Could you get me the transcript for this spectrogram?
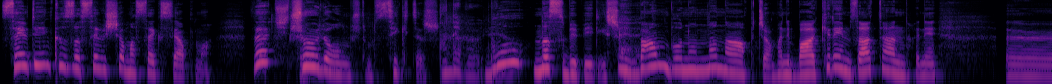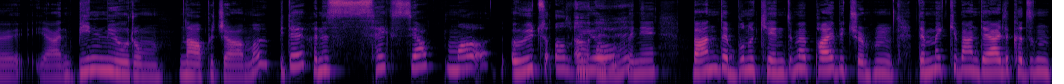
sevdiğin kızla seviş ama seks yapma. Ve İşte. şöyle olmuştum siktir. Bu ne böyle ya? Bu nasıl bir bilgi? Şimdi Evet. ben bununla ne yapacağım? Hani bakireyim zaten hani eee, yani bilmiyorum ne yapacağımı. Bir de hani seks yapma öğüt alıyor. evet. Hani ben de bunu kendime pay biçiyorum. Hmm, demek ki ben değerli kadın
